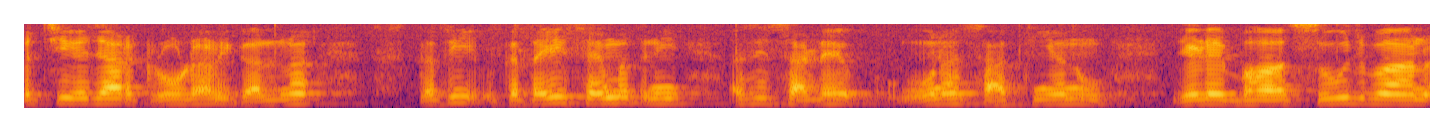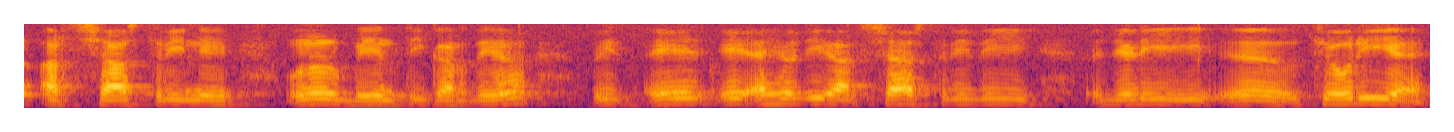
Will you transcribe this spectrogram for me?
25000 ਕਰੋੜ ਵਾਲੀ ਗੱਲ ਨਾਲ ਕਤੀ, ਕਤਈ ਸਹਿਮਤ ਨਹੀਂ, ਅਸੀਂ ਸਾਡੇ ਉਹਨਾਂ ਸਾਥੀਆਂ ਨੂੰ ਜਿਹੜੇ ਬਹੁਤ ਸੂਝਵਾਨ ਅਰਥਸ਼ਾਸਤਰੀ ਨੇ, ਉਹਨਾਂ ਨੂੰ ਬੇਨਤੀ ਕਰਦੇ ਹਾਂ ਵੀ ਇਹ ਇਹ ਇਹੋ ਜਿਹੀ ਅਰਥਸ਼ਾਸਤਰੀ ਦੀ ਜਿਹੜੀ ਥਿਉਰੀ ਹੈ,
